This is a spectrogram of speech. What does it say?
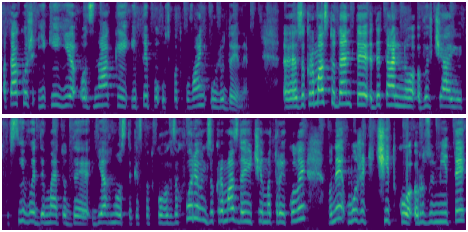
а також які є ознаки і типи успадкувань у людини. Е, Зокрема, студенти детально вивчають всі види методи діагностики спадкових захворювань, зокрема, здаючи матрикули, вони можуть чітко розуміти,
